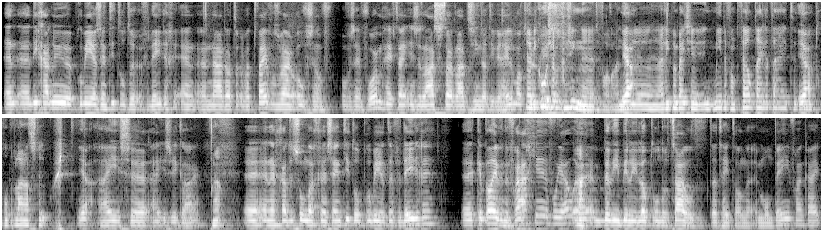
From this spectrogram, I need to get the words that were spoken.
En die gaat nu proberen zijn titel te verdedigen. En nadat er wat twijfels waren over zijn, over zijn vorm, heeft hij in zijn laatste start laten zien dat hij weer helemaal Ja, terug die koers is. heb ik gezien toevallig. En Ja. die, hij liep een beetje in het midden van het veld de hele tijd. Ja. toch op het laatste. Ja, hij is, hij is weer klaar. Ja. En hij gaat dus zondag zijn titel proberen te verdedigen. Eh, ik heb wel even een vraagje voor jou. Eh, Billy Billy loopt onder het zadel. Dat, dat heet dan eh, Monté in Frankrijk.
